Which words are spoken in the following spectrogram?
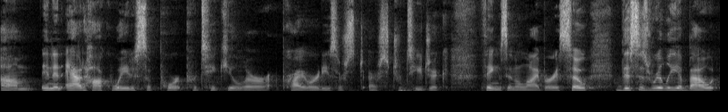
um, in an ad hoc way to support particular priorities or, st or, strategic things in a library. So this is really about,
